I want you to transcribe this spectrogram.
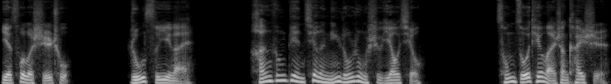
也错了十处。如此一来，韩风便欠了宁荣荣是个要求。从昨天晚上开始，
